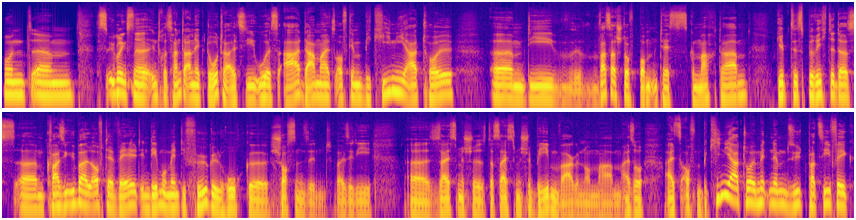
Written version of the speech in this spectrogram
Und ähm, das ist übrigens eine interessante Anekdote, als die USA damals auf dem Bikini-Atoll ähm, die Wasserstoffbombentests gemacht haben, gibt es Berichte, dass ähm, quasi überall auf der Welt in dem Moment die Vögel hochgeschossen sind, weil sie die äh, seismische, das seismische Beben wahrgenommen haben. Also als auf dem Bikini-Atoll mitten im Südpazifik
